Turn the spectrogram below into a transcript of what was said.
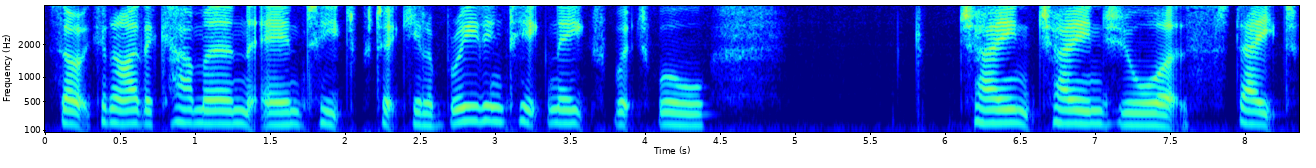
So it can either come in and teach particular breathing techniques which will change change your state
